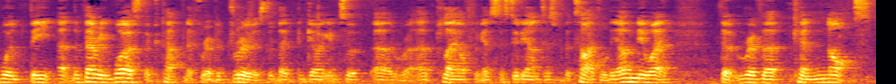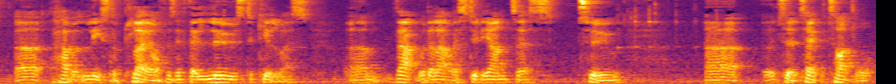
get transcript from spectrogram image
would be, at the very worst that could happen if River drew, is that they'd be going into a, a, a playoff against Estudiantes for the title. The only way that River cannot uh, have at least a playoff is if they lose to Quilmes. Um, that would allow Estudiantes to uh, to take the title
